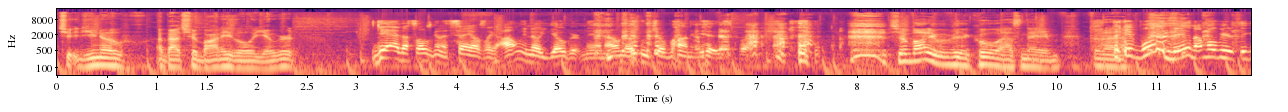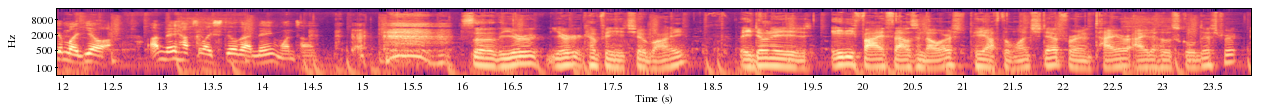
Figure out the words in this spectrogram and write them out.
Do you know about Chobani, the little yogurt? Yeah, that's what I was gonna say. I was like, I only know yogurt, man. I don't know who Chobani is, but Chobani would be a cool ass name. But, uh... it would, man. I'm over here thinking like, yo, I may have to like steal that name one time. so the yogurt, yogurt company Chobani, they donated eighty-five thousand dollars to pay off the lunch debt for an entire Idaho school district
